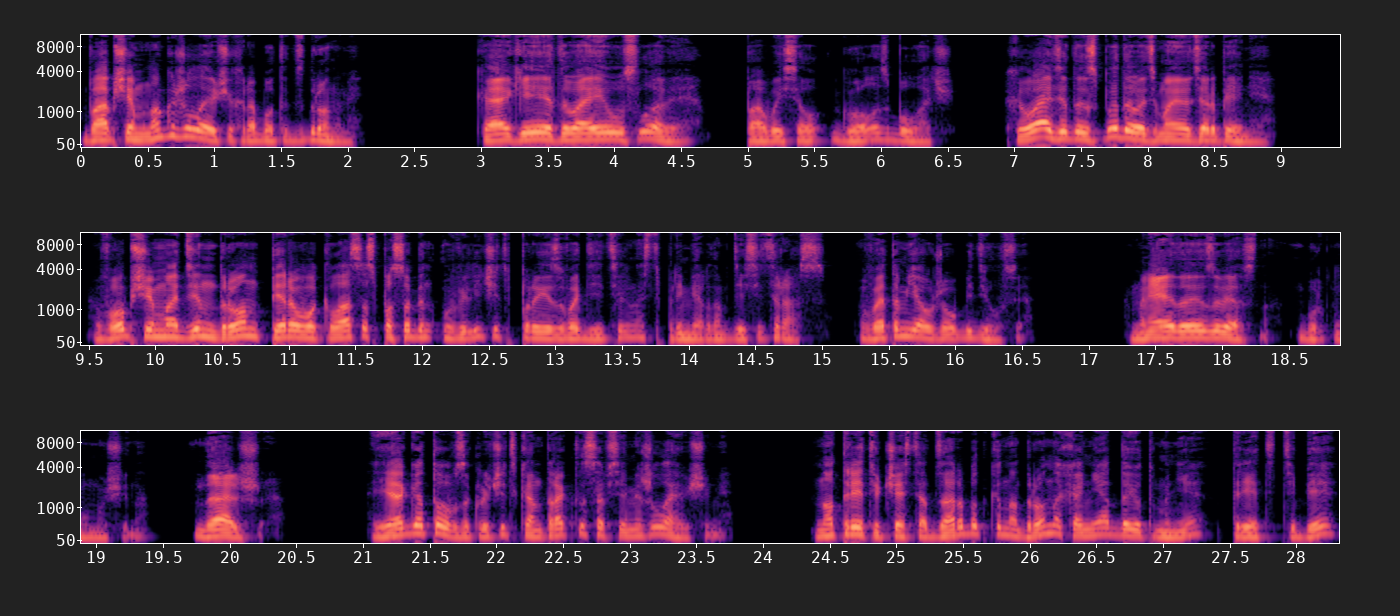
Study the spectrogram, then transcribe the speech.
Вообще много желающих работать с дронами? «Какие твои условия?» — повысил голос Булач. «Хватит испытывать мое терпение». В общем, один дрон первого класса способен увеличить производительность примерно в 10 раз. В этом я уже убедился. «Мне это известно», — буркнул мужчина. «Дальше». Я готов заключить контракты со всеми желающими. Но третью часть от заработка на дронах они отдают мне, треть тебе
